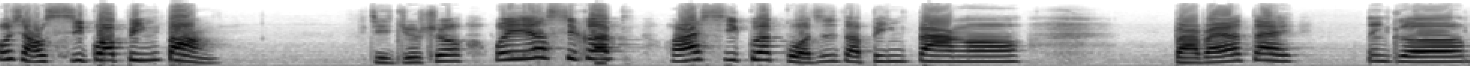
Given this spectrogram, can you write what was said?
我想要西瓜冰棒。”姐姐说：“我也要西瓜，我要西瓜果汁的冰棒哦。”爸爸要带那个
